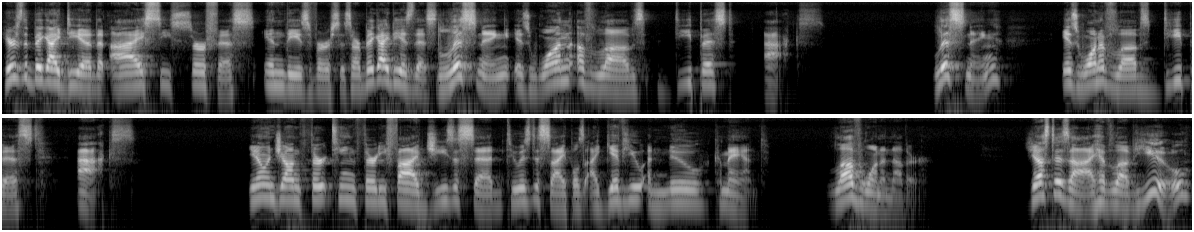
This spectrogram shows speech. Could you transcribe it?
here's the big idea that I see surface in these verses. Our big idea is this listening is one of love's deepest acts. Listening is one of love's deepest acts. You know, in John 13 35, Jesus said to his disciples, I give you a new command love one another. Just as I have loved you,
